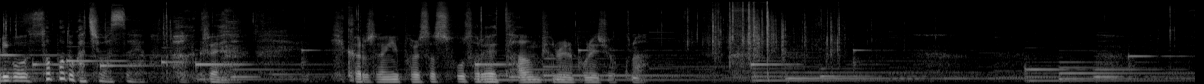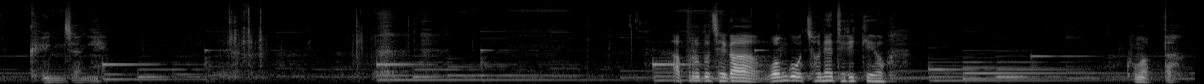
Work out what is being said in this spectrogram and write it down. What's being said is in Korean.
그리고 서포도 같이 왔어요. 아, 그래 히카루 상이 벌써 소설의 다음 편을 보내주었구나 굉장히 앞으로도 제가 원고 전해드릴게요. 고맙다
